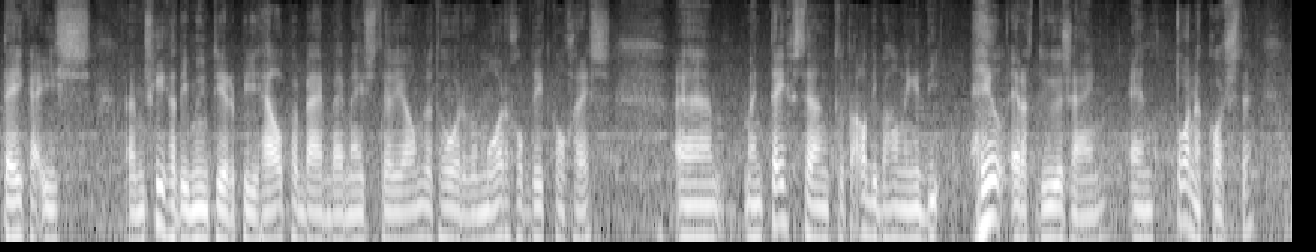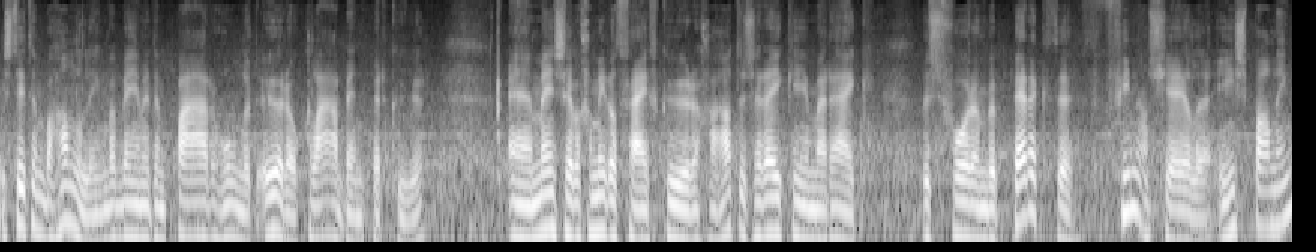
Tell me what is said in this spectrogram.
TKI's, uh, misschien gaat immuuntherapie helpen bij, bij mesothelioom, dat horen we morgen op dit congres. Uh, maar in tegenstelling tot al die behandelingen die heel erg duur zijn en tonnen kosten, is dit een behandeling waarbij je met een paar honderd euro klaar bent per kuur. En mensen hebben gemiddeld vijf kuren gehad, dus reken je maar rijk. Dus voor een beperkte financiële inspanning,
